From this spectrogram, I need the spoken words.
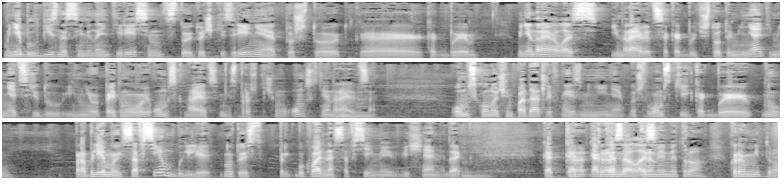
Мне был бизнес именно интересен с той точки зрения, то, что э, как бы мне нравилось и нравится как бы что-то менять и менять среду. И мне поэтому Омск нравится. Меня спрашивают, почему Омск тебе нравится? Омск, он очень податлив на изменения, потому что в Омске как бы, ну, проблемы совсем были, ну, то есть буквально со всеми вещами, да, как, как, как Кроме- казалось. Кроме метро. Кроме метро,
